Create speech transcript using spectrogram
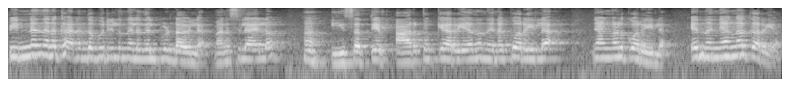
പിന്നെ നിനക്ക് അനന്തപുരിയിൽ നിലനിൽപ്പുണ്ടാവില്ല. മനസ്സിലായല്ലോ? ഈ സത്യം ആർക്കൊക്കെ അറിയാമെന്ന് നിനക്കും അറിയില്ല ഞങ്ങൾക്കും അറിയില്ല. എന്ന് ഞങ്ങൾക്കറിയാം.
